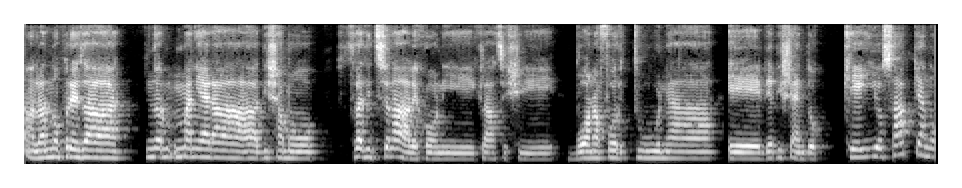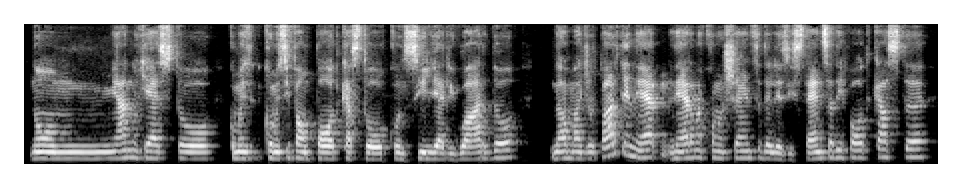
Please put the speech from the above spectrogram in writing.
No, l'hanno presa in maniera, diciamo, tradizionale con i classici buona fortuna e via dicendo che io sappia non, non mi hanno chiesto come, come, si fa un podcast o consigli al riguardo. La maggior parte ne, er- ne erano a conoscenza dell'esistenza dei podcast,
